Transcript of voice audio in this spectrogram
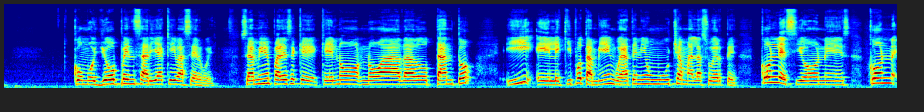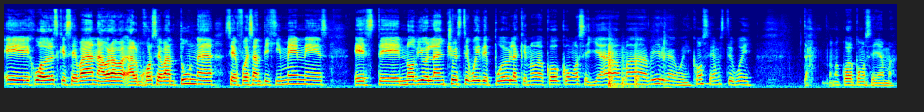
como yo pensaría que iba a ser, güey. O sea, a mí me parece que, él no, no ha dado tanto. Y el equipo también, güey, ha tenido mucha mala suerte. Con lesiones, con eh, jugadores que se van. Ahora a lo mejor se van Tuna, se fue Santi Jiménez. Este, no dio el ancho este güey de Puebla, que no me acuerdo cómo se llama. Virga, güey. ¿Cómo se llama este güey? No me acuerdo cómo se llama.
